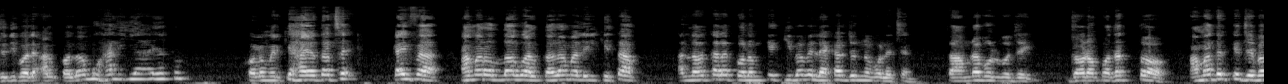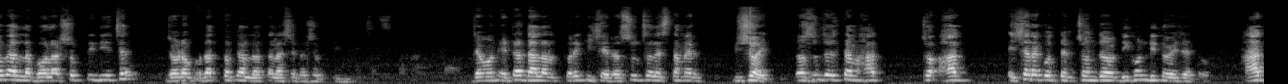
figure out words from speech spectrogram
যদি বলে, আল কলমু হাল ইয়া আয়াতুন কলমের কি হায়াত আছে? কাইফা আমার আল্লাহ আল কালাম আলিল কিতাব। আল্লাহ তালা কলমকে কীভাবে লেখার জন্য বলেছেন? তো আমরা বলব যে, জড় পদার্থ আমাদেরকে যেভাবে আল্লাহ বলার শক্তি দিয়েছেন, জড় পদার্থকে আল্লাহ তালা সেটা শক্তি দিয়েছেন। যেমন এটা দালালত করে কিসে রসুল সাল্লাহ ইসলামের বিষয়। রসুল ইসলাম হাত হাত ইশারা করতেন চন্দ্র দ্বিখণ্ডিত হয়ে যেত। হাত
